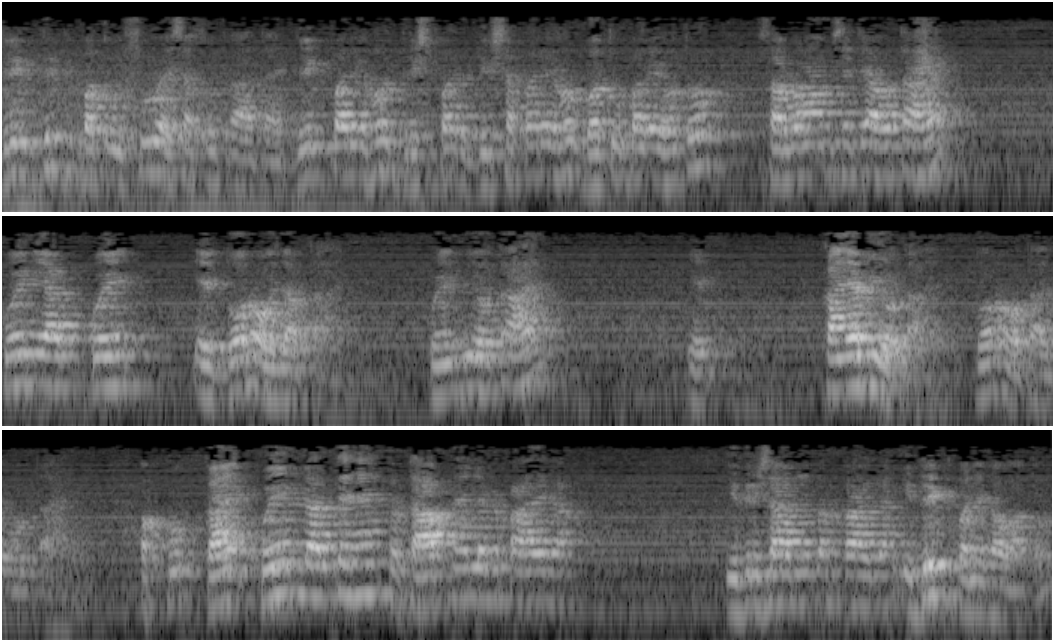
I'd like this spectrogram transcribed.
दृक दृक बतुषु ऐसा सूत्र आता है। दृग परे हो दृश्य पर दृश्य परे हो, बतु परे हो तो सर्वनाम से क्या होता है? क्वेन या क्वेन, ये दोनों हो जाता है। क्वेन भी होता है एक काय भी होता है। दोनों होता है, बोलता है। और क्वेन करते हैं तो ताप नहीं लग पाएगा इदृशा नहीं बन पाएगा इद्रिक बनेगा वहाँ तो।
